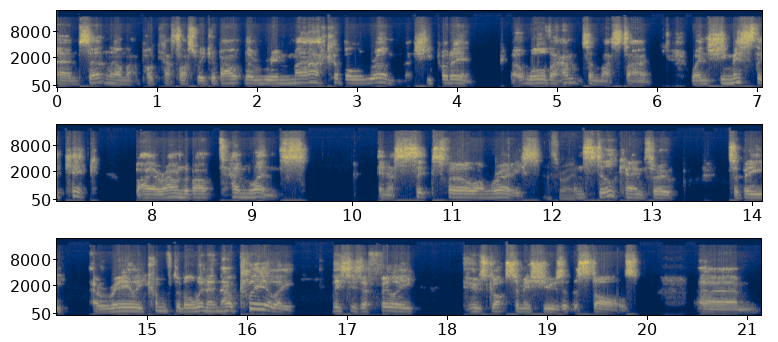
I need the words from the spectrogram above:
um, certainly on that podcast last week, about the remarkable run that she put in at Wolverhampton last time when she missed the kick by around about 10 lengths in a six furlong race right. and still came through to be a really comfortable winner. Now, clearly, this is a filly who's got some issues at the stalls. Um,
